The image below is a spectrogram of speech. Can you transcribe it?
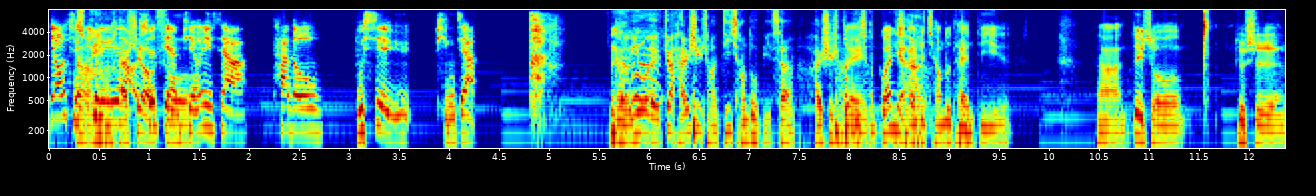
邀请库里老师点评一下，他都不屑于评价。没有，因为这还是一场低强度比赛嘛，还是一场低强度，关键还是强度太低啊！对手就是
